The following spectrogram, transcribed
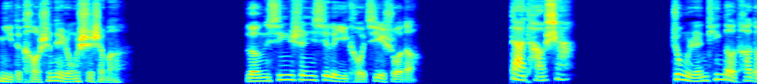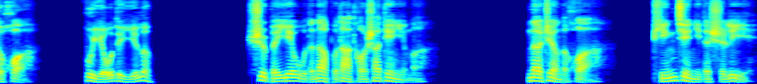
你的考试内容是什么？”冷心深吸了一口气说道：“大逃杀。”众人听到他的话，不由得一愣：“是北野武的那部大逃杀电影吗？那这样的话，凭借你的实力，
